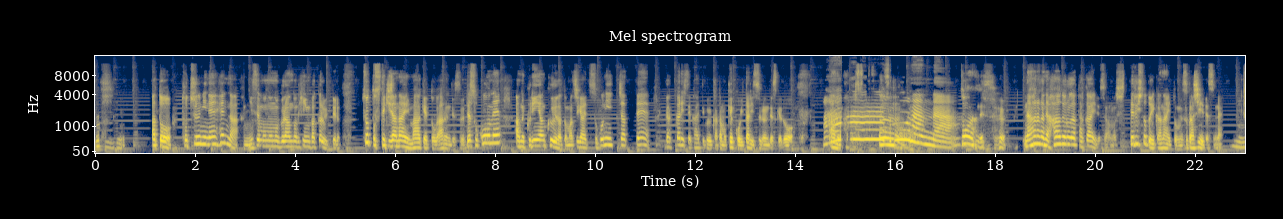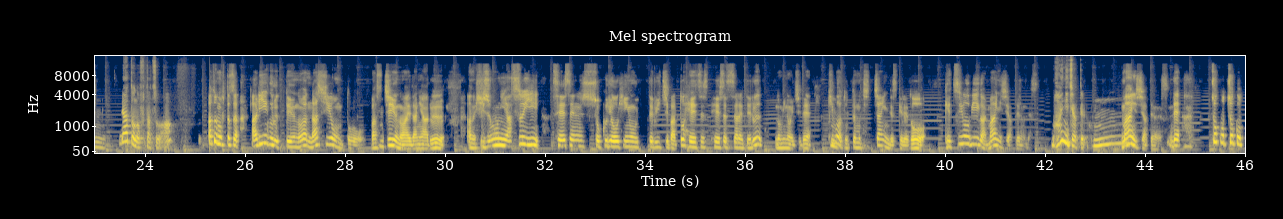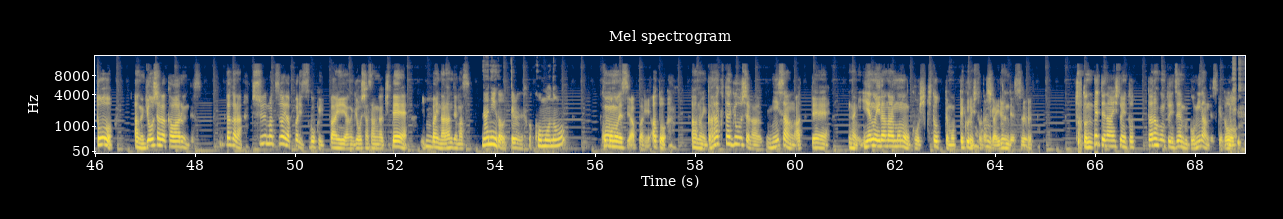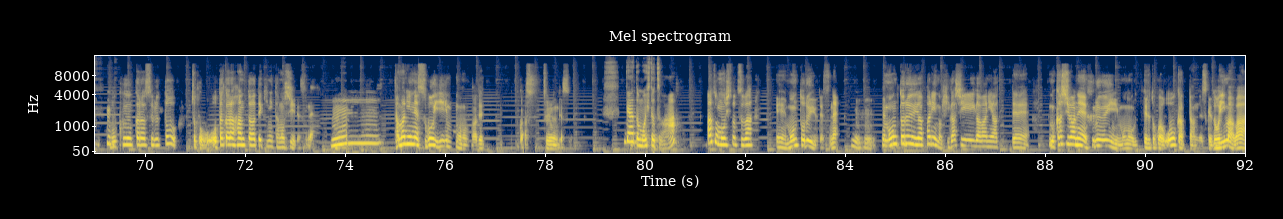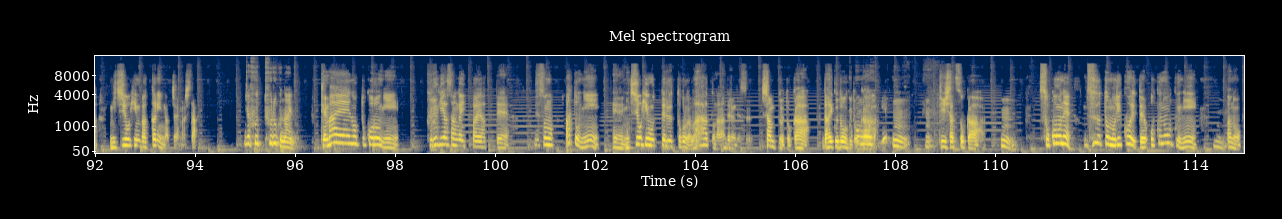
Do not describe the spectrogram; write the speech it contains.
あと、途中にね、変な偽物のブランド品ばっかり売ってる、ちょっと素敵じゃないマーケットがあるんです。で、そこをね、あのクリーンアンクールだと間違えて、そこに行っちゃって、がっかりして帰ってくる方も結構いたりするんですけど、ああそうなんだ。そうなんです。なかなかね、ハードルが高いですよ。あの知ってる人と行かないと難しいですね。うんうんで、あとの二つは？あとの2つは、アリーグルっていうのは、ナシオンとバスチーユの間にある、あの非常に安い生鮮食料品を売ってる市場と併設併設されてる飲みの市で、規模はとってもちっちゃいんですけれど、月曜日以外毎日やってるんです。毎日やってる？毎日やってるんです。で、ちょこちょことあの業者が変わるんです。だから、週末はやっぱりすごくいっぱいあの業者さんが来て、いっぱい並んでます。何が売ってるんですか？小物？小物ですよやっぱり。あと、あのね、ガラクタ業者が2、3あって、何家のいらないものをこう引き取って持ってくる人たちがいるんです。ちょっと慣れてない人にとったら本当に全部ゴミなんですけど、僕からすると、ちょっとお宝ハンター的に楽しいですね。うーん。たまにね、すごいいいものが出かするんです。で、あともう一つは？あともう一つは、えーモントルイユですね。うんうん。でモントルイユはパリの東側にあって昔はね古いものを売ってるところは多かったんですけど今は日用品ばっかりになっちゃいましたじゃあふ、古くないの？手前のところに古着屋さんがいっぱいあってでその後に、えー日用品を売ってるところがわーっと並んでるんですシャンプーとか大工道具とかうん。T シャツとかうん。そこをねずっと乗り越えて奥の奥にうんあの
